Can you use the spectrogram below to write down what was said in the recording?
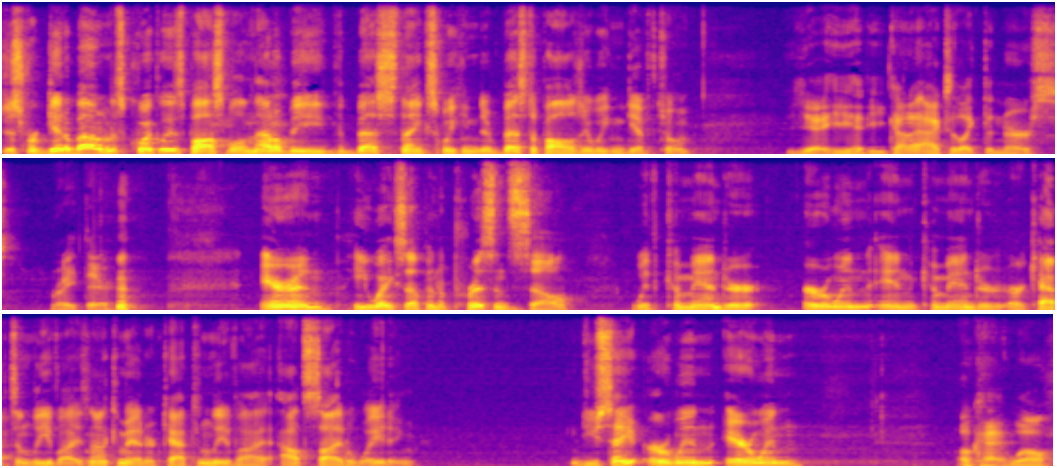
Just forget about him as quickly as possible, and that'll be the best thanks we can, the best apology we can give to him. Yeah, he he kind of acted like the nurse right there. Eren, he wakes up in a prison cell with Commander Irwin and Commander or Captain Levi. He's not a commander, Captain Levi outside waiting. Do you say Irwin, Erwin? okay, well,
